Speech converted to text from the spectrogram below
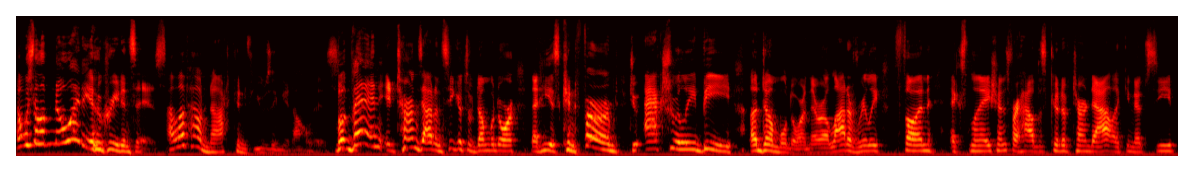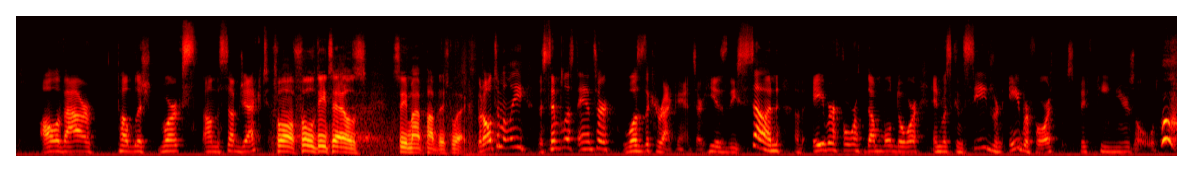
and we still have no idea who Credence is. I love how not confusing it all is. But then it turns out in Secrets of Dumbledore that he is confirmed to actually be a Dumbledore, and there are a lot of of really fun explanations for how this could have turned out. Like, you know, see all of our published works on the subject. For full details, see my published works. But ultimately, the simplest answer was the correct answer. He is the son of Aberforth Dumbledore and was conceived when Aberforth was 15 years old. Whew,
